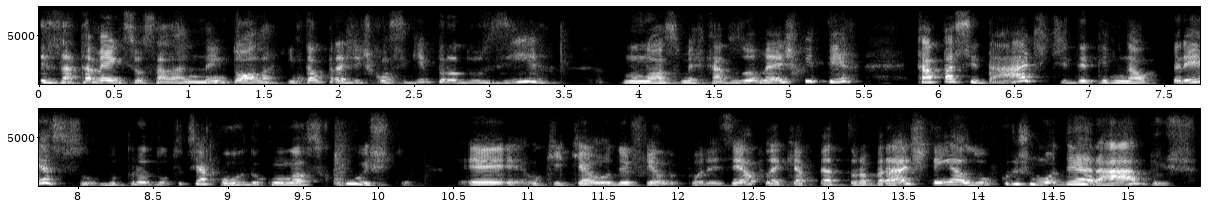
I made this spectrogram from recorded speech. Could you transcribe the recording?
Exatamente, seu salário nem é em dólar. Então, para a gente conseguir produzir no nosso mercado doméstico e ter capacidade de determinar o preço do produto de acordo com o nosso custo. é, o que, que eu defendo, por exemplo, é que a Petrobras tenha lucros moderados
